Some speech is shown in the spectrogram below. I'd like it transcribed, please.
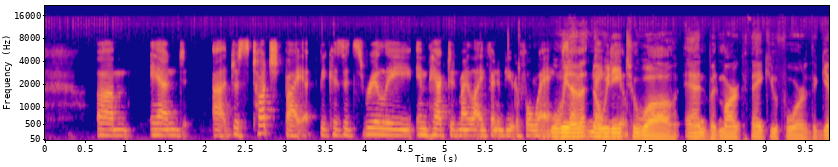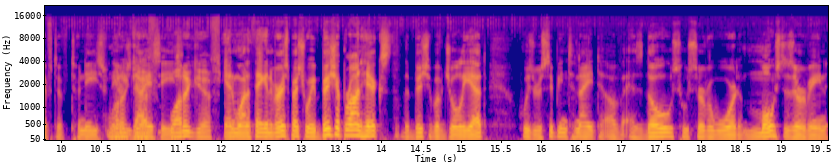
um, and uh, just touched by it because it's really impacted my life in a beautiful way. Well, we So, know, know we thank need you. to uh, end, but Mark, thank you for the gift of Tonise from What the a gift! Archdiocese. What a gift! and want to thank in a very special way Bishop Ron Hicks, the Bishop of Joliet, who is the recipient tonight of as those who serve award most deserving.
